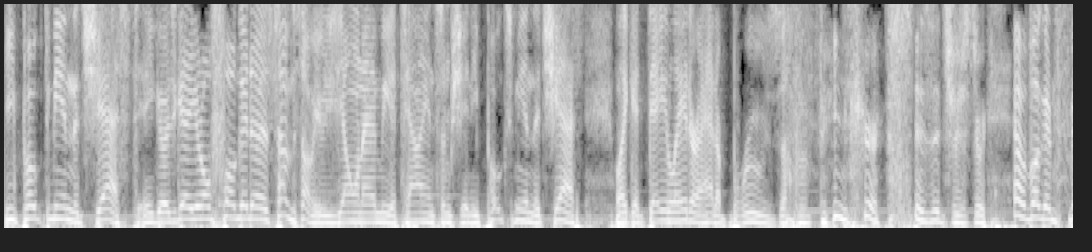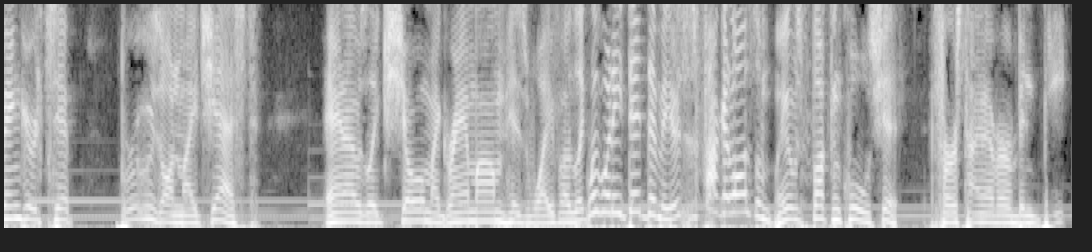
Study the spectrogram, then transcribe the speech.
He poked me in the chest. And he goes, yeah, you don't fucking, uh, something, something. He was yelling at me Italian, some shit. And he pokes me in the chest. Like a day later, I had a bruise off a finger. this is a true story. A fucking fingertip bruise on my chest. And I was like showing my grandmom, his wife, I was like, look what he did to me. This is fucking awesome. Like, it was fucking cool shit. First time I've ever been beat.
